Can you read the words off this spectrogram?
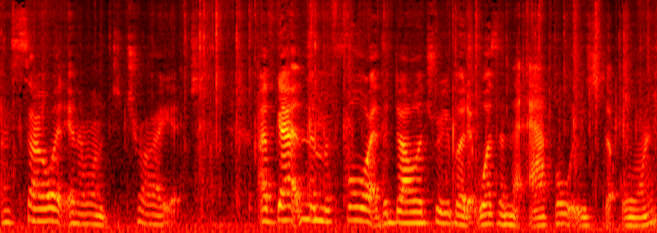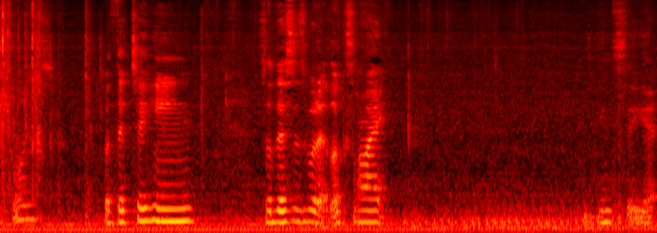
I saw it and I wanted to try it. I've gotten them before at the Dollar Tree, but it wasn't the apple. It was the orange ones with the Tajín. So this is what it looks like. You can see it.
